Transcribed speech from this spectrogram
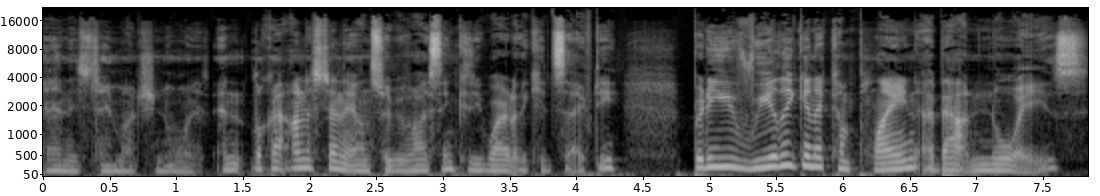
and there's too much noise. And look, I understand the unsupervised thing because you worry about the kid's safety, but are you really going to complain about noise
